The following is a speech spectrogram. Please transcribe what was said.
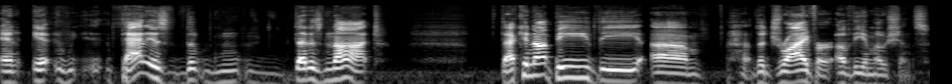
and it that is the that is not that cannot be the um, the driver of the emotions.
